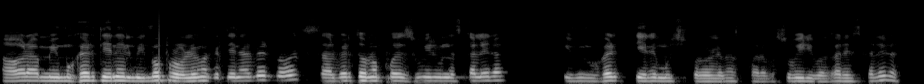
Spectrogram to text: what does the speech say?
Ahora mi mujer tiene el mismo problema que tiene Alberto. Vázquez. Alberto no puede subir una escalera y mi mujer tiene muchos problemas para subir y bajar escaleras.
